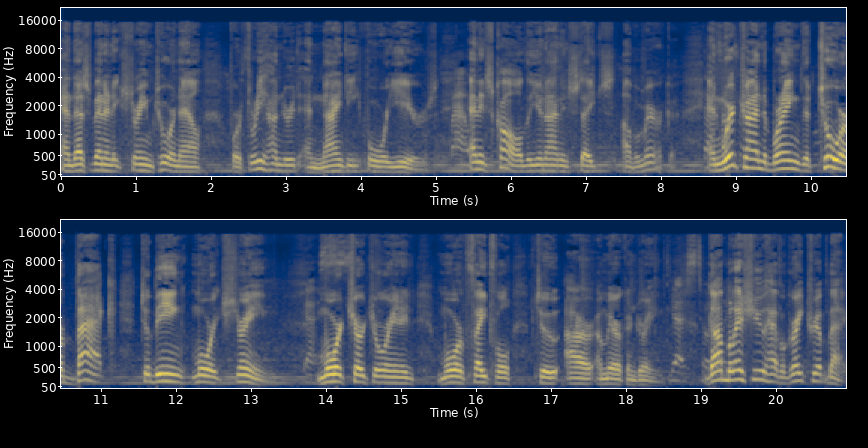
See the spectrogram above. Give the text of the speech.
and that's been an extreme tour now for 394 years. Wow. And it's called the United States of America. That's and we're awesome. trying to bring the tour back to being more extreme, Yes. more church oriented, more faithful to our American dream. Yes. Totally. God bless you. Have a great trip back.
